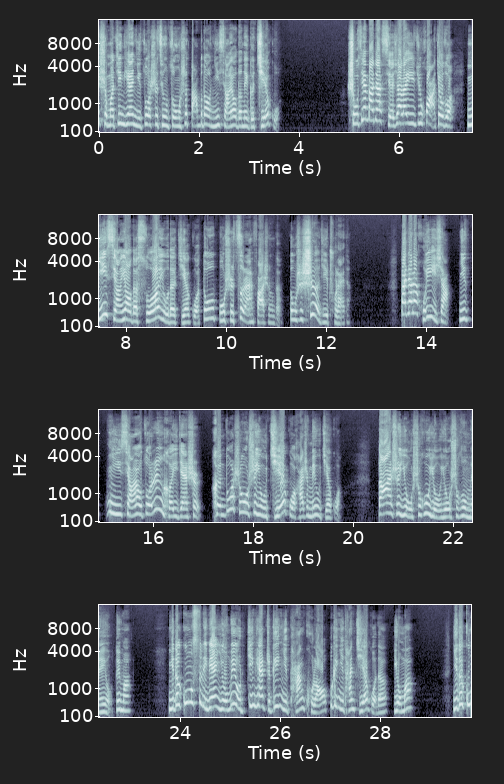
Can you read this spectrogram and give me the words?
什么今天你做事情总是达不到你想要的那个结果？首先，大家写下来一句话，叫做“你想要的所有的结果都不是自然发生的，都是设计出来的。”大家来回忆一下，你你想要做任何一件事儿，很多时候是有结果还是没有结果？答案是有时候有，有时候没有，对吗？你的公司里面有没有今天只给你谈苦劳，不给你谈结果的？有吗？你的公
